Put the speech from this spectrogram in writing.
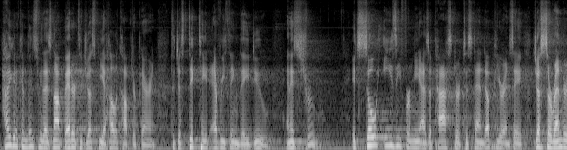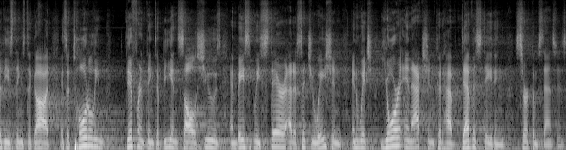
How are you going to convince me that it's not better to just be a helicopter parent, to just dictate everything they do? And it's true. It's so easy for me as a pastor to stand up here and say, just surrender these things to God. It's a totally different thing to be in Saul's shoes and basically stare at a situation in which your inaction could have devastating circumstances.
